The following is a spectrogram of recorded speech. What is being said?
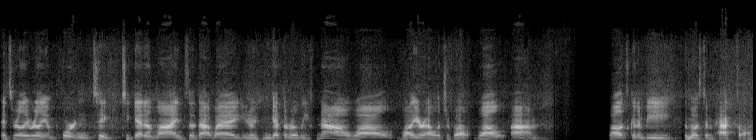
it's really, really important to, to get in line so that way, you know, you can get the relief now while while you're eligible. Well, um, well, it's going to be the most impactful.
